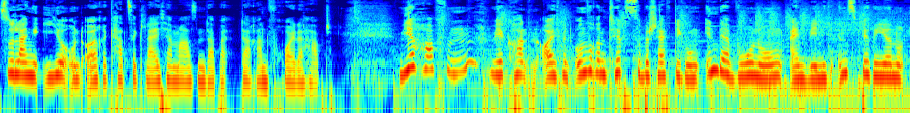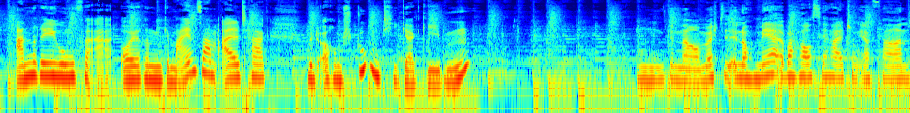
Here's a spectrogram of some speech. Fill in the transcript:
solange ihr und eure Katze gleichermaßen dabei, daran Freude habt. Wir hoffen, wir konnten euch mit unseren Tipps zur Beschäftigung in der Wohnung ein wenig inspirieren und Anregungen für euren gemeinsamen Alltag mit eurem Stubentiger geben. Hm, genau, möchtet ihr noch mehr über Haustierhaltung erfahren?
